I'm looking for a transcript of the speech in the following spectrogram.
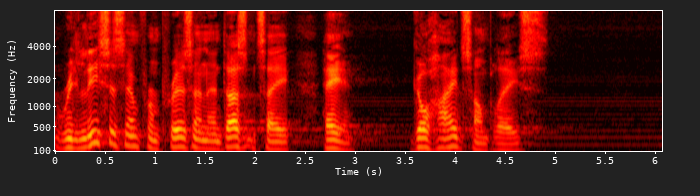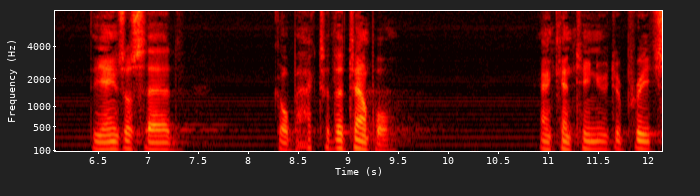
releases them from prison, and doesn't say, Hey, go hide someplace. The angel said, Go back to the temple and continue to preach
